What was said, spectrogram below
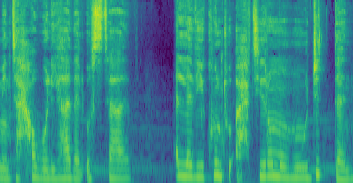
من تحول هذا الأستاذ الذي كنت أحترمه جدا.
